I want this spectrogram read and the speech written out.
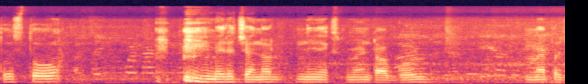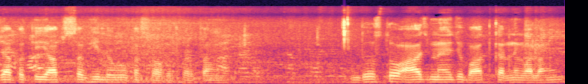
दोस्तों, मेरे channel new experiment of gold, मैं प्रजापति, आप सभी लोगों का स्वागत करता हूँ। दोस्तों, आज मैं जो बात करने वाला हूँ,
